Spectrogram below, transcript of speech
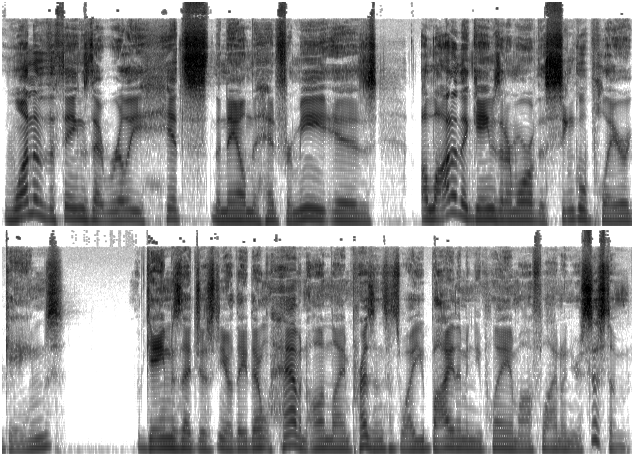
one of the things that really hits the nail in the head for me is a lot of the games that are more of the single player games, games that just, you know, they don't have an online presence. That's why you buy them and you play them offline on your system.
